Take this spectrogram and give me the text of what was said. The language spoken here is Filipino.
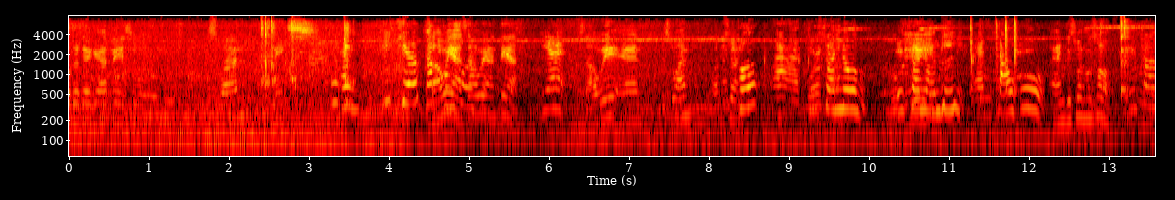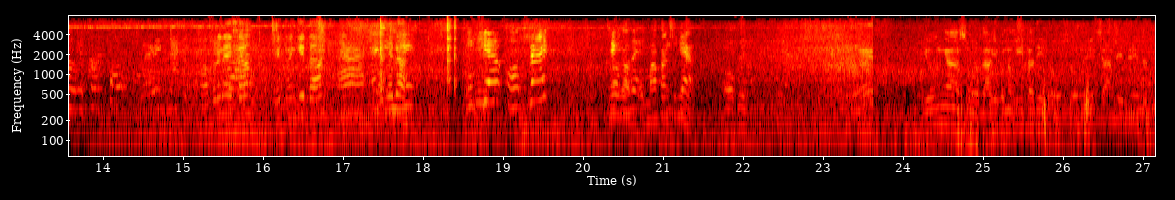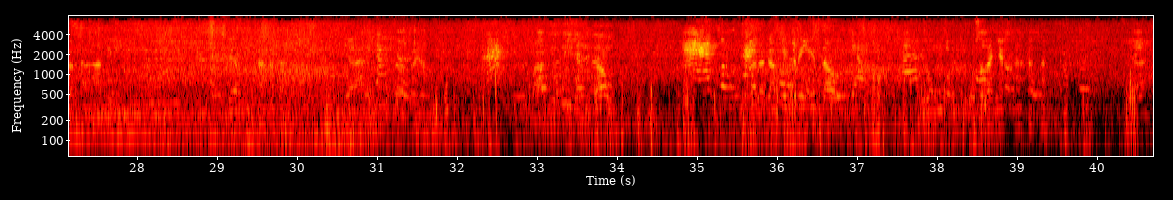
tayo kay ate. So, this one, mix. Hey, eat here, Sawi ah, sawi auntie ah. Yes, Sawi and this one, what this one? pork, ah, this Pork. one no. This Okay. one only, and tauhu. And this one also. This one is a pork, very nice. Ah, very nice ah. 8 ringgit ah. Ah, and Okay na. eat, eat here or. No, no, makan Eat sa niya. Okay. Eh, Yun nga, so lagi ko nakita dito. So, yun sa atin, ito lang ng ating order. Yan, ito ito yun. So, bago yan daw. Talagang 8 ringgit daw yung order ko sa kanya. Yan.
